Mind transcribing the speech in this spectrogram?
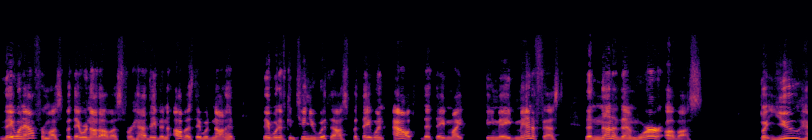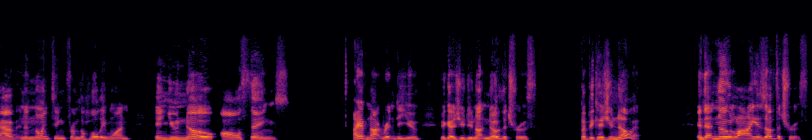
they went out from us but they were not of us for had they been of us they would not have they would have continued with us but they went out that they might be made manifest that none of them were of us. But you have an anointing from the holy one and you know all things. I have not written to you because you do not know the truth but because you know it and that no lie is of the truth.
